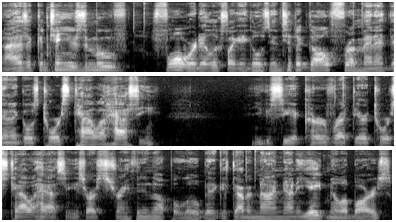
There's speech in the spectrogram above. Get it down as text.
As it continues to move forward, it looks like it goes into the Gulf for a minute, then it goes towards Tallahassee. You can see it curve right there towards Tallahassee. It starts strengthening up a little bit. It gets down to 998 millibars.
